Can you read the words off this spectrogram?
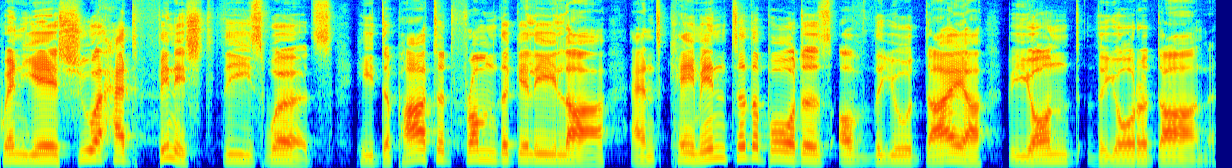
when Yeshua had finished these words, he departed from the Galilee and came into the borders of the Judea beyond the Jordan.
